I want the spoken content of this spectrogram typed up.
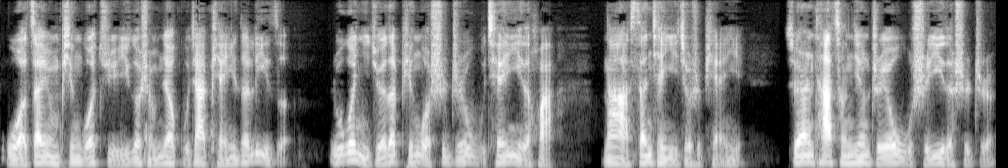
我在用苹果举一个什么叫股价便宜的例子。如果你觉得苹果市值五千亿的话，那三千亿就是便宜。虽然它曾经只有五十亿的市值，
